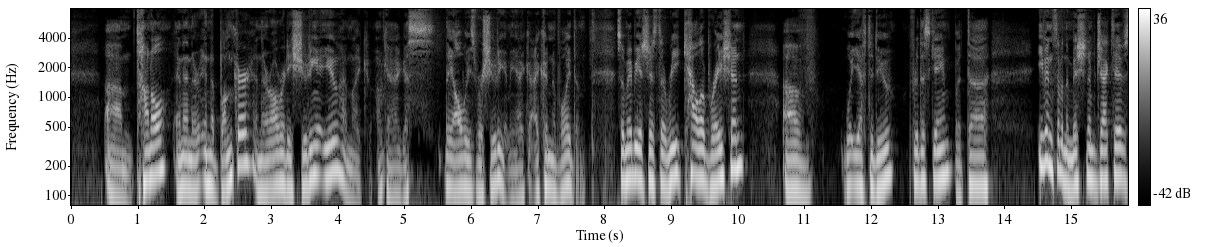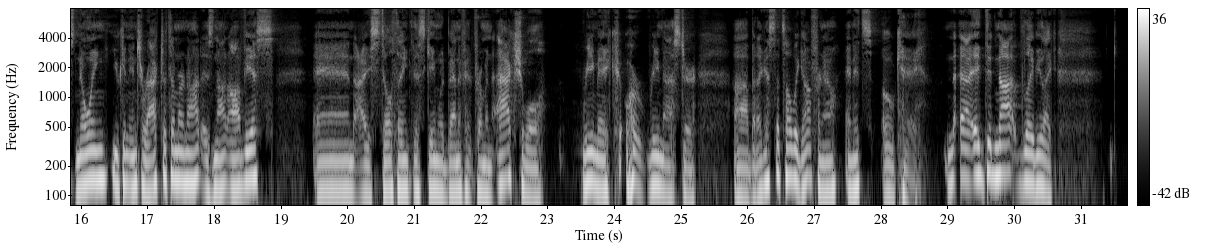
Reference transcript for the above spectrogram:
um, tunnel and then they're in the bunker and they're already shooting at you. I'm like, okay, I guess they always were shooting at me. I, I couldn't avoid them. So maybe it's just a recalibration of what you have to do for this game. But, uh, even some of the mission objectives, knowing you can interact with them or not is not obvious. And I still think this game would benefit from an actual remake or remaster. Uh, but I guess that's all we got for now. And it's okay. Uh, it did not be like,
